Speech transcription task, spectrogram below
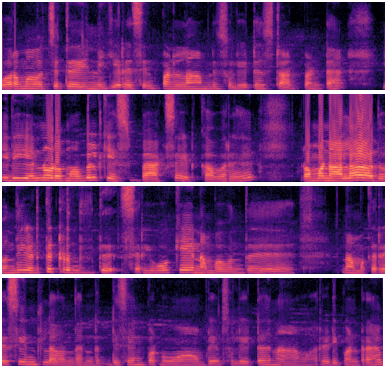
ஓரமாக வச்சுட்டு இன்றைக்கி ரெசின் பண்ணலாம் அப்படின்னு சொல்லிட்டு ஸ்டார்ட் பண்ணிட்டேன். இது என்னோடய mobile case back side cover ரொம்ப நாளாக அது வந்து எடுத்துகிட்டு இருந்தது. சரி ஓகே நம்ம வந்து நமக்கு ரெசின்ட்டில் வந்து டிசைன் பண்ணுவோம் அப்படின்னு சொல்லிட்டு நான் ரெடி பண்ணுறேன்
